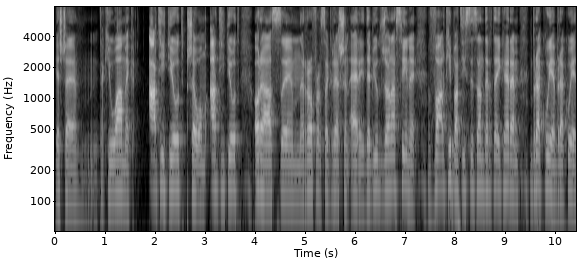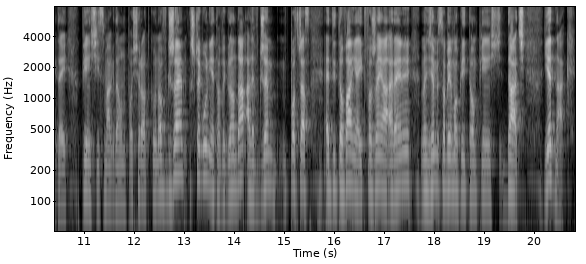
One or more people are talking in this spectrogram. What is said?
jeszcze taki ułamek Attitude, przełom Attitude oraz um, Force Aggression Ery, debiut Johna Cena, walki Batisty z Undertakerem, brakuje, brakuje tej pięści SmackDown po środku. No w grze szczególnie to wygląda, ale w grze podczas edytowania i tworzenia areny będziemy sobie mogli tą pięść dać. Jednak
